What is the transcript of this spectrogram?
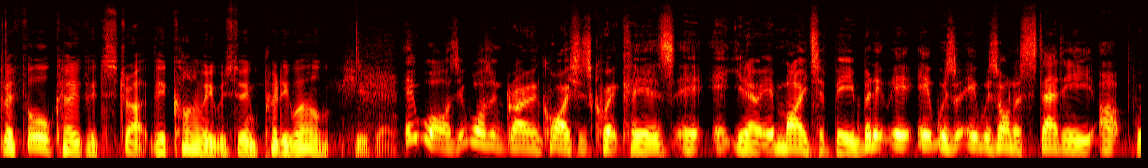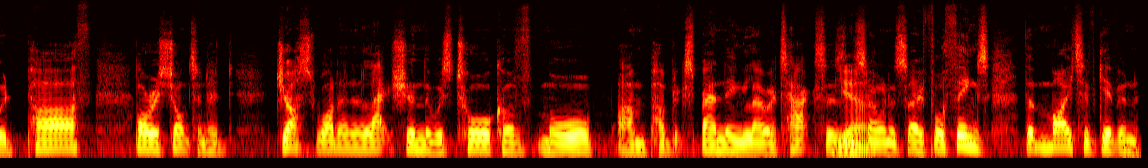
before COVID struck, the economy was doing pretty well, Hugo. It was. It wasn't growing quite as quickly as it, it you know it might have been, but it, it, it, was it was on a steady upward path. Boris Johnson had just won an election. There was talk of more um, public spending, lower taxes, yeah. and so on and so forth. Things that might have given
